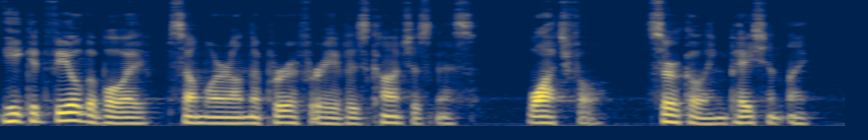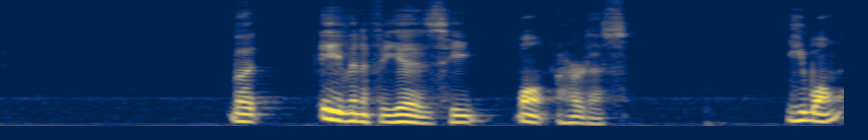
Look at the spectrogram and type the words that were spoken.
He could feel the boy somewhere on the periphery of his consciousness, watchful, circling patiently. But even if he is, he won't hurt us. He won't?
